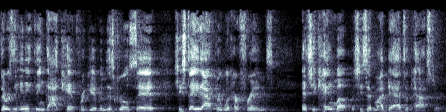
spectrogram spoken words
there isn't anything God can't forgive. And this girl said she stayed after with her friends and she came up and she said, My dad's a pastor.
